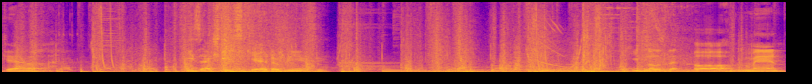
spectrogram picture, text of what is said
Okay. uh, He's actually scared of me, he? Knows that. Oh man.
